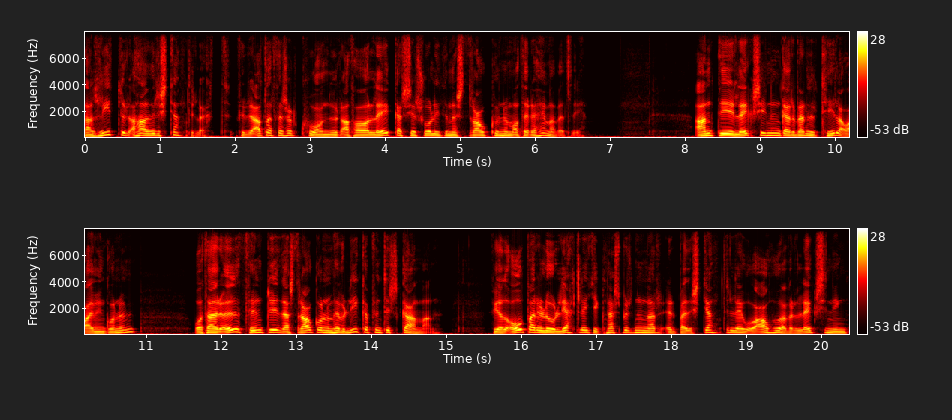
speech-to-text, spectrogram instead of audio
Það hlýtur að hafa verið stjæmtilegt fyrir allar þessar konur að fá að leika sér svo lítið með strákunum á þeirra heimavelli. Andi leiksýningar verður til á æfingunum og það er auðfundið að strákonum hefur líka fundist gaman fyrir að óbærilegu léttleiki knaspurnunar er bæði stjæntileg og áhugaverð leiksýning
